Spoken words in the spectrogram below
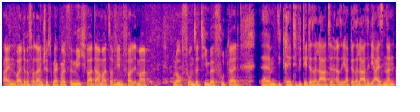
ein weiteres Alleinstellungsmerkmal für mich war damals auf jeden Fall immer, oder auch für unser Team bei Food Guide, ähm, die Kreativität der Salate. Also ihr habt ja Salate, die heißen dann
